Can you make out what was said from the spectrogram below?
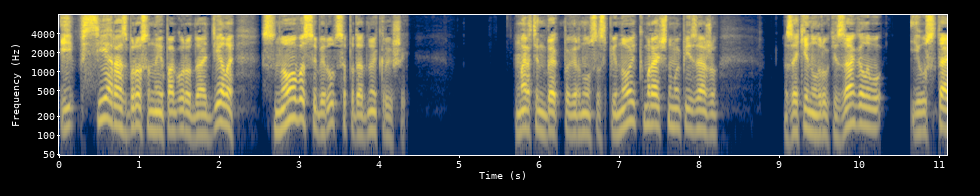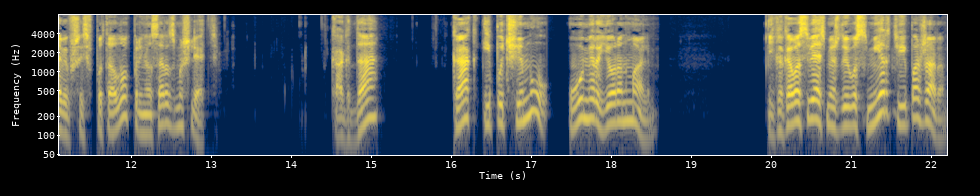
и все разбросанные по городу отделы снова соберутся под одной крышей. Мартин Бек повернулся спиной к мрачному пейзажу, закинул руки за голову и, уставившись в потолок, принялся размышлять. Когда, как и почему умер Йоран Мальм? И какова связь между его смертью и пожаром?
